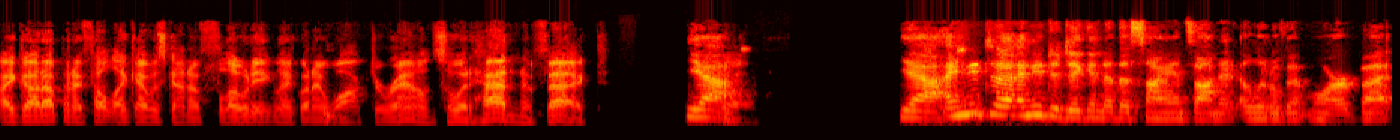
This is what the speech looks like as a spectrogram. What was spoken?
I got up and I felt like I was kind of floating, like when I walked around. So it had an effect. Yeah. So. Yeah, I need to I need to dig into the science on it a little bit more, but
